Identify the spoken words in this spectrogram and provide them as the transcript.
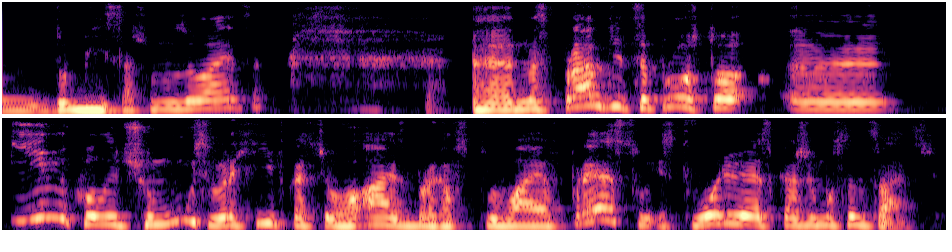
до біса, що називається. Е, насправді це просто е, інколи чомусь верхівка цього айсберга вспливає в пресу і створює, скажімо, сенсацію.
